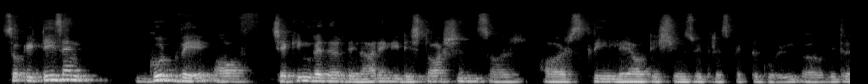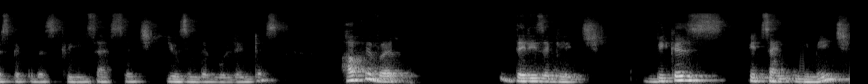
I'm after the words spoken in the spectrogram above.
So it is a good way of checking whether there are any distortions or or screen layout issues with respect to gold, uh, with respect to the screens as such using the golden test. However, there is a glitch because it's an image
